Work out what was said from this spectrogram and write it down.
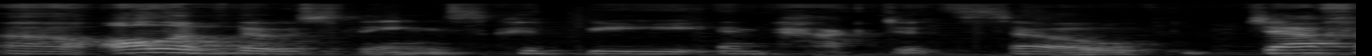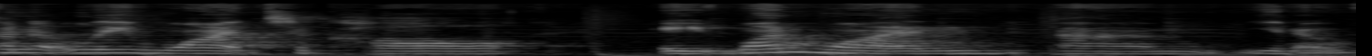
uh, all of those things could be impacted. So definitely want to call 811, um, you know,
